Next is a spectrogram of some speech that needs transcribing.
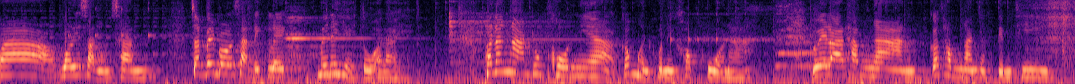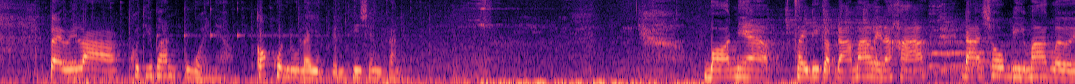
ว่าบริษัทของฉัน จะเป็นบริษัทเล็กๆ ไม่ได้ใหญ่โตอะไร พนักงานทุกคนเนี่ยก็เหมือนคนในครอบครัวนะ เวลาทำงานก็ทำงานอย่างเต็มที่ แต่เวลาคนที่บ้านป่วยเนี่ยก็ควรดูแลอย่างเต็มที่เช่นกัน บอสเนี่ยใจดีกับดามากเลยนะคะ ดาโชคดีมากเลย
